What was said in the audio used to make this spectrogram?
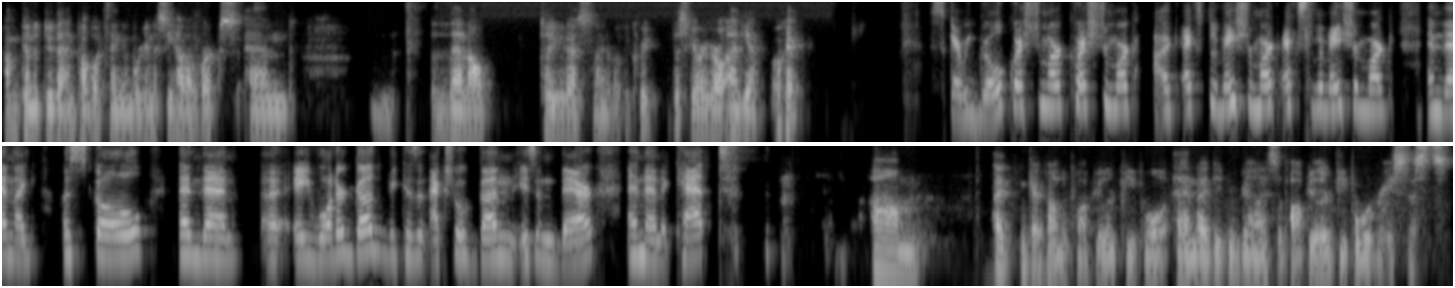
I'm going to do that in public thing, and we're going to see how that works, and then I'll tell you guys tonight about the the scary girl. And yeah, okay, Scary girl? Question mark? Question mark? uh, Exclamation mark? Exclamation mark? And then like a skull, and then a, a water gun because an actual gun isn't there, and then a cat. um. I think I found the popular people, and I didn't realize the popular people were racists.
